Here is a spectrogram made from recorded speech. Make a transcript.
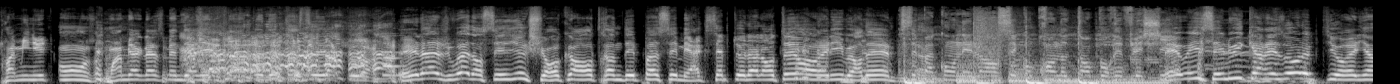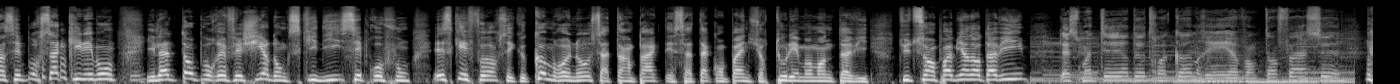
3 minutes 11, moins bien que la semaine dernière. Et là, je vois dans ses yeux que je suis encore en train de dépasser. Mais accepte la lenteur, Aurélie, bordel C'est pas qu'on est lent, c'est qu'on prend notre temps pour réfléchir. Eh oui, c'est lui qui a raison, le petit Aurélien. C'est pour ça qu'il est bon. Il a le temps pour réfléchir, donc ce qu'il dit, c'est profond. Et ce qui est fort, c'est que comme Renault, ça t'impacte et ça t'accompagne sur tous les moments de ta vie. Tu te sens pas bien dans ta vie? Laisse-moi dire deux, trois conneries avant que t'en fasses une.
